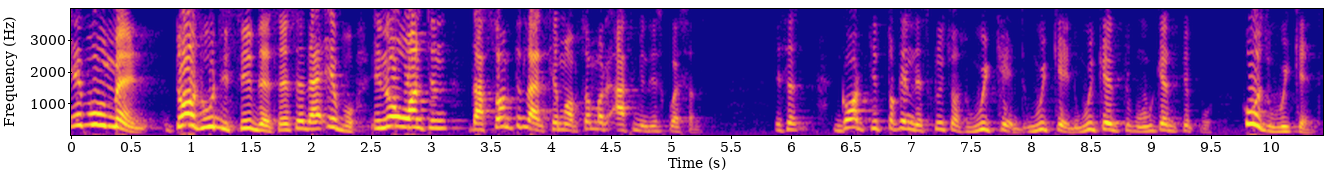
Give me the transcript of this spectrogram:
Evil men, those who deceive themselves, say they're evil. You know one thing, that's something that came up. Somebody asked me this question. He said, God keeps talking in the scriptures, wicked, wicked, wicked people, wicked people. Who's wicked?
